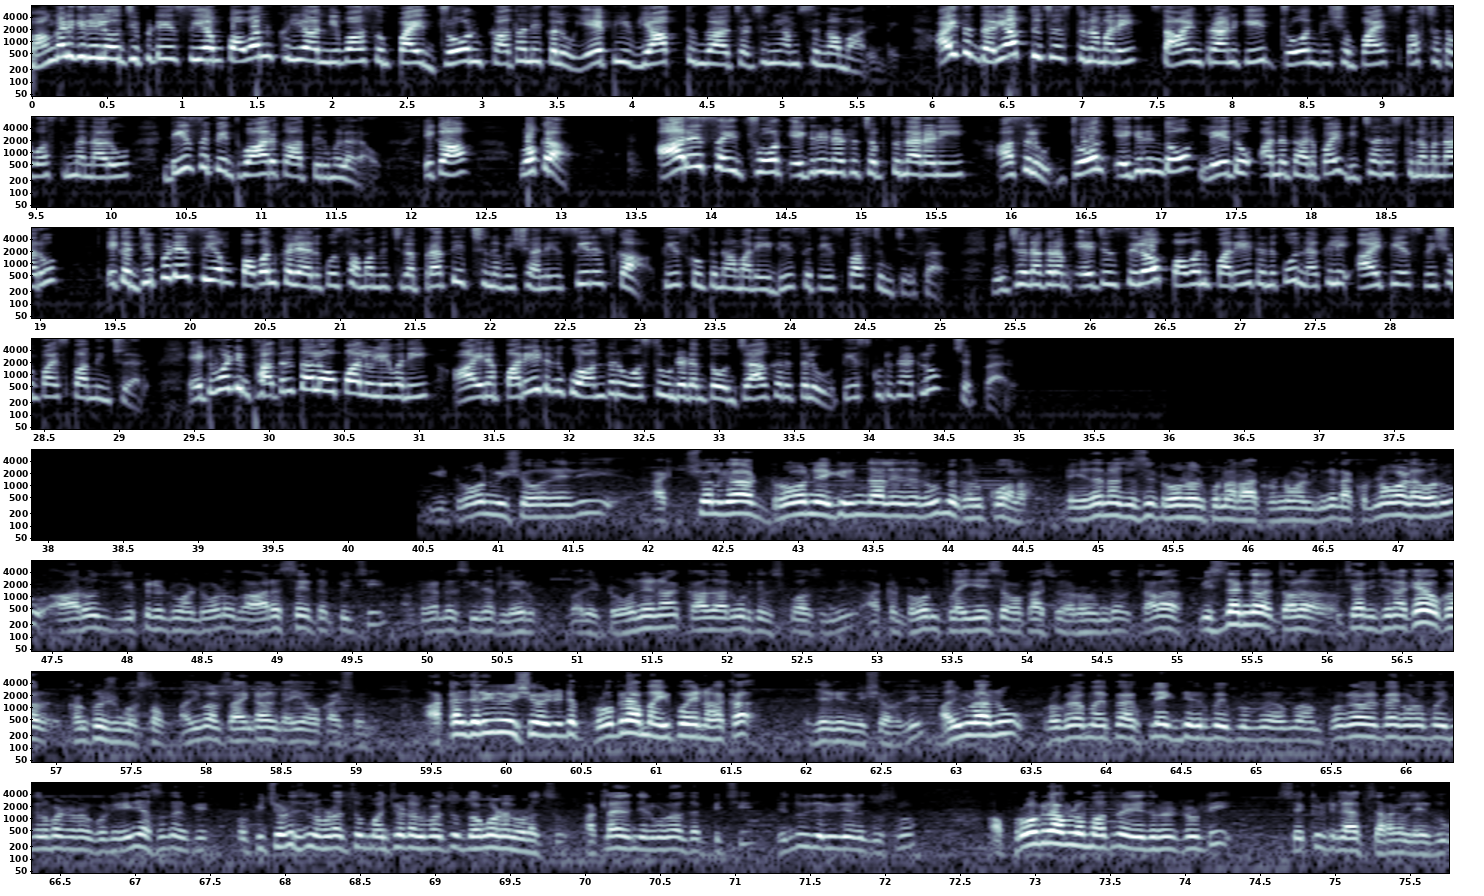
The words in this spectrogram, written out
మంగళగిరిలో deputy CM Pawan Kalyan నివాసంపై drone కదలికలు ఏపీ వ్యాప్తంగా చర్చనీయాంశంగా మారింది. అయితే దర్యాప్తు చేస్తున్నామని సాయంత్రానికి డ్రోన్ విషయంపై స్పష్టత వస్తుందన్నారు డీసీపీ ద్వారకా తిరుమలరావు. ఇక ఒక ఆర్ఎస్ఐ డ్రోన్ ఎగిరినట్లు చెబుతున్నారని అసలు డ్రోన్ ఎగిరిందో లేదో అన్న దానిపై విచారిస్తున్నామన్నారు. ఇక డిప్యూటీ సీఎం పవన్ కళ్యాణ్కు సంబంధించిన ప్రతి చిన్న విషయాన్ని సీరియస్గా తీసుకుంటున్నామని డీసీపీ స్పష్టం చేశారు. విజయనగరం ఏజెన్సీలో పవన్ పర్యటనకు నకిలీ ఐపీఎస్ విషయంపై స్పందించారు. ఎటువంటి భద్రతా లోపాలు లేవని ఆయన పర్యటనకు అందరూ వస్తూ ఉండడంతో జాగ్రత్తలు తీసుకుంటున్నట్లు చెప్పారు. ఈ డ్రోన్ విషయం అనేది యాక్చువల్గా డ్రోన్ ఎగిరిందా లేదా అని మేము కనుక్కోవాలా ఏదైనా చూసి డ్రోన్ అనుకున్నారు? అక్కడ ఉన్న వాళ్ళు ఎందుకంటే అక్కడ ఉన్నవాళ్ళు ఎవరు? ఆ రోజు చెప్పినటువంటి వాడు ఒక ఆర్ఎస్ఐ తప్పించి అంతకన్నా సీనియర్ లేరు. సో అది డ్రోనేనా కాదా అని కూడా తెలుసుకోవాల్సింది. అక్కడ డ్రోన్ ఫ్లై చేసే అవకాశం ఎవరు ఉందో చాలా విశదంగా చాలా విచారించినాకే ఒక కంక్లూషన్కి వస్తాం. అది వాళ్ళ సాయంకాలానికి అయ్యే అవకాశం. ఉంది అక్కడ జరిగిన విషయం ఏంటంటే ప్రోగ్రామ్ అయిపోయినాక జరిగిన విషయం అది. అది కూడాను ప్రోగ్రామ్ అయిపోయాక ప్లేక్ దగ్గర పోయి ఇప్పుడు ప్రోగ్రామ్ అయిపోయాక కూడా పోయి నిలబడ్డాడు అనుకోండి ఏం చేస్తుంది దానికి? ఓ పిచ్చోడు నిలబడచ్చు మంచోడు నిలబడచ్చు దొంగ నిలబడచ్చు. అట్లా ఏం జరగడం తప్పించి ఎందుకు జరిగింది అని చూస్తున్నాం. ఆ ప్రోగ్రాంలో మాత్రం ఎదురైనటువంటి సెక్యూరిటీ ల్యాబ్స్ జరగలేదు.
